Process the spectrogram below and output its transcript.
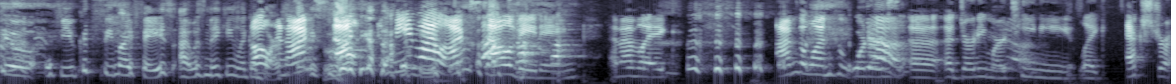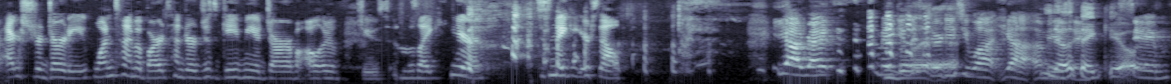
too. If you could see my face, I was making like a oh, and I'm face. sal- That meanwhile I'm salivating, and I'm like, I'm the one who orders Yeah. a, a dirty martini, like extra, extra dirty. One time, a bartender just gave me a jar of olive juice and was like, "Here, just make it yourself." Yeah, right. Make it as dirty as you want. Yeah, amazing. No, thank you. Same.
